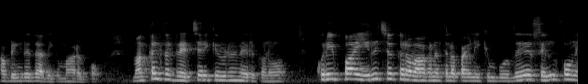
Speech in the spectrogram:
அப்படிங்கிறது அதிகமாக இருக்கும். மக்கள் சற்று எச்சரிக்கையுடன் இருக்கணும். குறிப்பாக இருசக்கர வாகனத்தில் பயணிக்கும் போது செல்ஃபோன்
